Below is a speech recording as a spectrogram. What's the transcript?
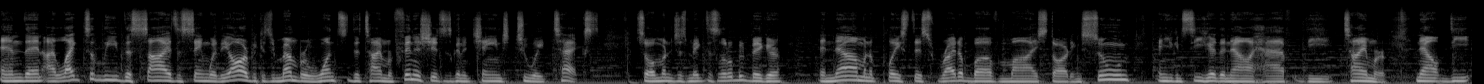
And then I like to leave the size the same way they are because remember, once the timer finishes, it's going to change to a text. So I'm going to just make this a little bit bigger. And now I'm going to place this right above my starting soon. And you can see here that now I have the timer. Now, the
